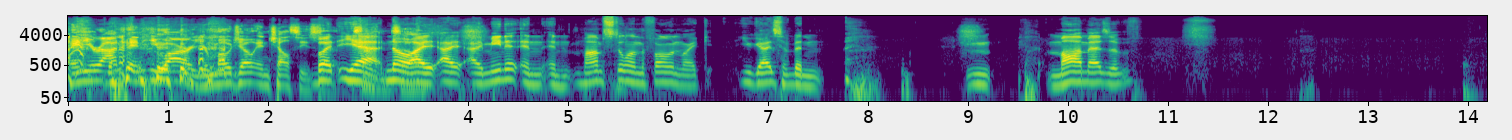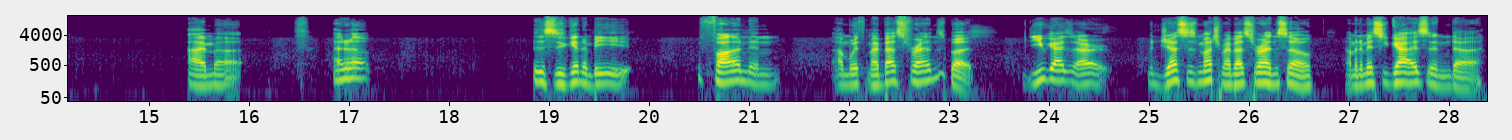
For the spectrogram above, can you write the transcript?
and you're on, and you are. You're Mojo and Chelsea's. But yeah, no, so- I, I I mean it, and and mom's still on the phone. Like you guys have been, M- mom as of. I'm uh, I don't know. This is gonna be fun, and I'm with my best friends, but you guys are just as much my best friends. So I'm gonna miss you guys, and uh,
